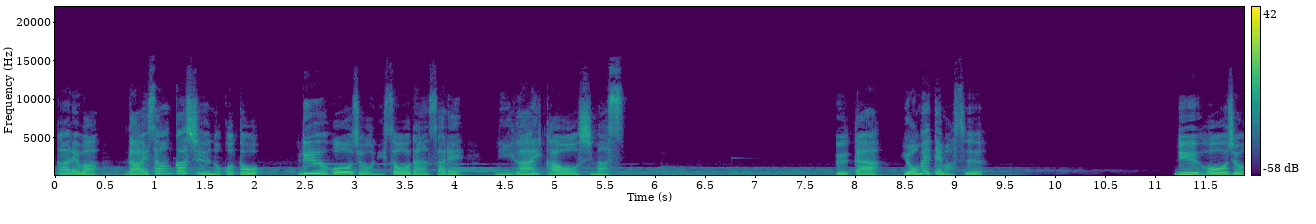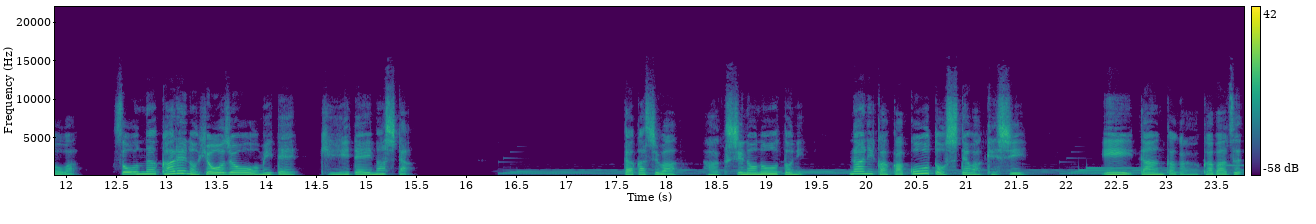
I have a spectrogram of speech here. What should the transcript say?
彼は第三歌集のことを劉北条に相談され苦い顔をします。歌読めてます？劉北条はそんな彼の表情を見て聞いていました。高志は白紙のノートに何か書こうとしては消し、いい短歌が浮かばず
